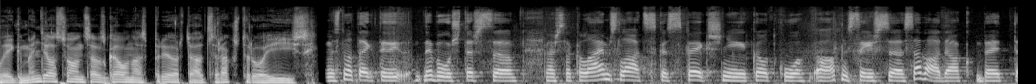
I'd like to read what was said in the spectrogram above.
Līga Mendelsona savas galvenās prioritātes raksturoja īsi. Es noteikti nebūšu tas, kā saka, laimes lācis, kas pēkšņi kaut ko atnesīs savādāk, bet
